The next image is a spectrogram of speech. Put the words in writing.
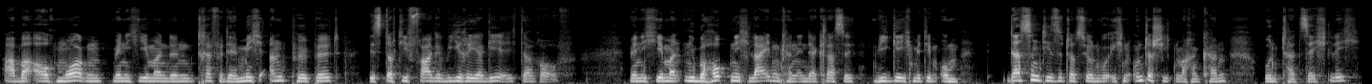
aber auch morgen, wenn ich jemanden treffe, der mich anpöpelt, ist doch die Frage, wie reagiere ich darauf? Wenn ich jemanden überhaupt nicht leiden kann in der Klasse, wie gehe ich mit ihm um? Das sind die Situationen, wo ich einen Unterschied machen kann und tatsächlich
